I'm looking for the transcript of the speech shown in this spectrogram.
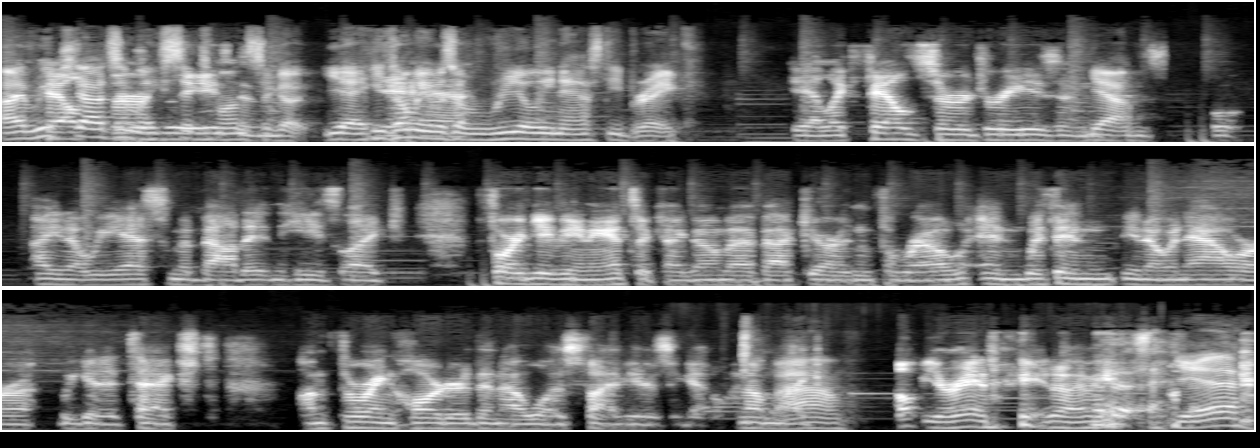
I reached out to him like six months and- ago. Yeah, he told me it was a really nasty break. Yeah, like failed surgeries and Yeah. and so, I you know we asked him about it and he's like, before I give you an answer, can I go in my backyard and throw? And within you know an hour, we get a text. I'm throwing harder than I was five years ago, and I'm like, Wow. oh, you're in. you know what I mean? Yeah,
